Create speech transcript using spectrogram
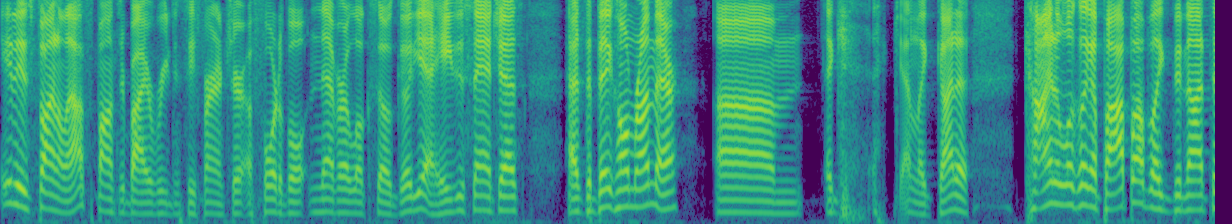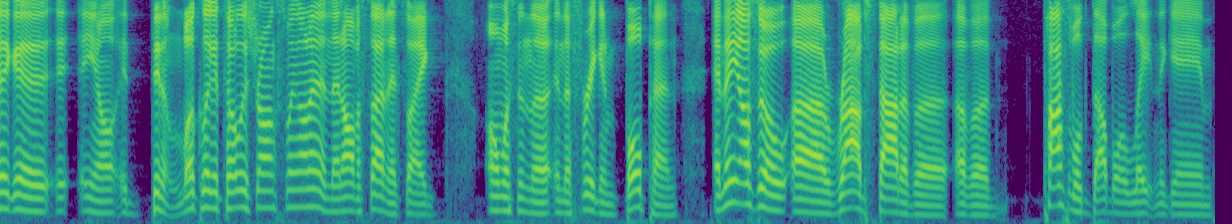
It is Final Out, sponsored by Regency Furniture. Affordable, never looks so good. Yeah, Jesus Sanchez has the big home run there. Um, again, again like kind of – kind of looked like a pop up. Like did not take a you know it didn't look like a totally strong swing on it, and then all of a sudden it's like almost in the in the friggin' bullpen. And then he also uh, robbed Stott of a of a possible double late in the game.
